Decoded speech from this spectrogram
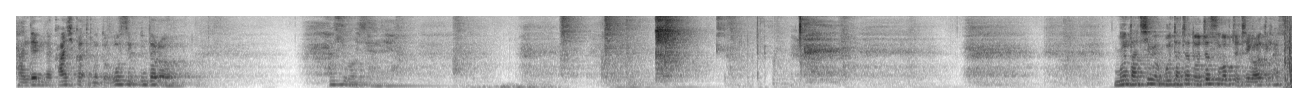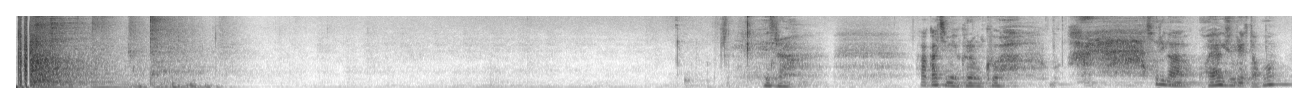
안됩니다. 간식 같은 것도 옷을 끈더러 할 수가 있어야 돼요. 문 닫히면 문 닫혀도 어쩔 수가 없죠. 제가 어떻게 할 수... 얘들아 아까쯤에 그럼 그 아, 소리가 고양이 소리였다고?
